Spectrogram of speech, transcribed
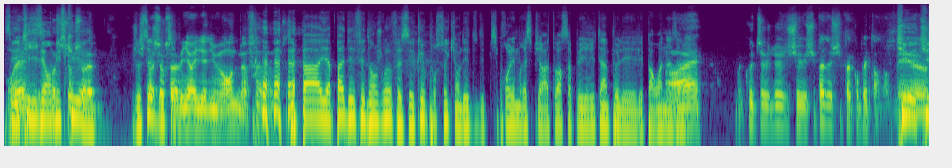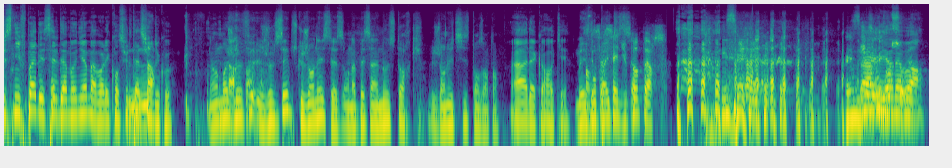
C'est utilisé en muscu. Euh. Je, suis sais, pas sûr que c'est la meilleure idée du monde, mais enfin. Il n'y a pas d'effet dangereux. Enfin, c'est que pour ceux qui ont des, des, petits problèmes respiratoires, ça peut irriter un peu les, les parois nasales. Ouais. Écoute, je ne je, suis, pas, je suis pas compétent. tu, euh... tu sniffes pas des sels d'ammonium avant les consultations, non. du coup? Non, moi je le, fais, je le sais parce que j'en ai, on appelle ça un nose torque. J'en utilise de temps en temps. Ah, d'accord, ok. Mais faut ça, c'est du ça. poppers. ça n'a rien à voir.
